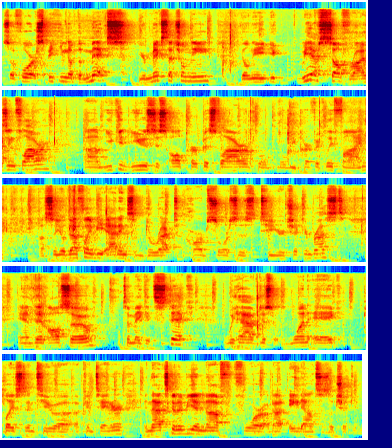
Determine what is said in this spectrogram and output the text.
So for speaking of the mix, your mix that you'll need, you'll need, you, we have self-rising flour. Um, you could use just all-purpose flour, will, will be perfectly fine. Uh, so you'll definitely be adding some direct carb sources to your chicken breast. And then also, to make it stick, we have just one egg placed into a, a container, and that's gonna be enough for about eight ounces of chicken.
